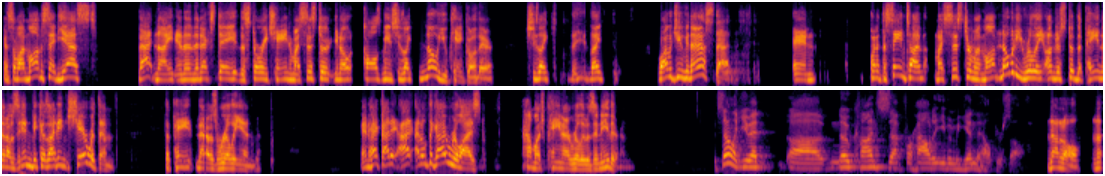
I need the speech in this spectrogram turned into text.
and so my mom said yes that night, and then the next day the story changed. My sister, you know, calls me and she's like, "No, you can't go there." She's like, "Like, why would you even ask that?" And but at the same time, my sister, my mom, nobody really understood the pain that I was in because I didn't share with them the pain that I was really in. And heck, I, I, I don't think I realized how much pain I really was in either. It sounded like you had uh, no concept for how to even begin to help yourself. Not at all. Not,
